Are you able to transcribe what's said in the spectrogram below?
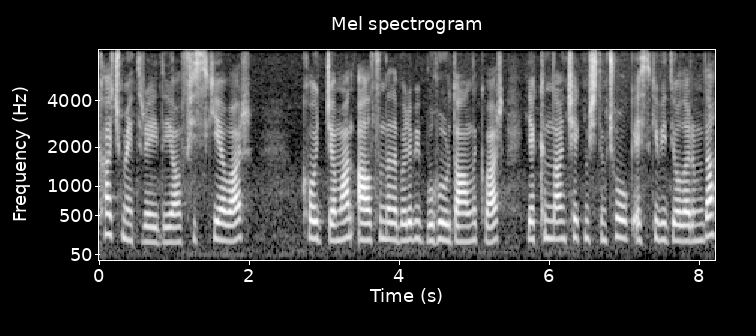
kaç metreydi ya fiskiye var. Kocaman altında da böyle bir buhurdanlık var. Yakından çekmiştim çok eski videolarımda.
